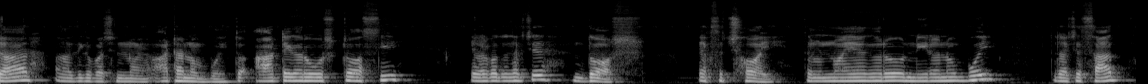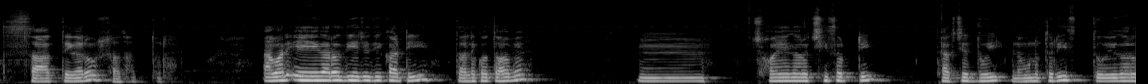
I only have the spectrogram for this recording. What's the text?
চার, আর দিকে পাচ্ছে নয়, আটানব্বই। তো আট, এগারো অষ্টআশি এবার কত থাকছে? দশ, একশো ছয়। তাহলে নয়, এগারো, নিরানব্বই, তো থাকছে সাত সাত, এগারো, সাতাত্তর। আবার এ এগারো দিয়ে যদি কাটি, তাহলে কত হবে? ছয়, এগারো, ছেষট্টি, থাকছে দুই মানে উনত্রিশ। তো এগারো,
